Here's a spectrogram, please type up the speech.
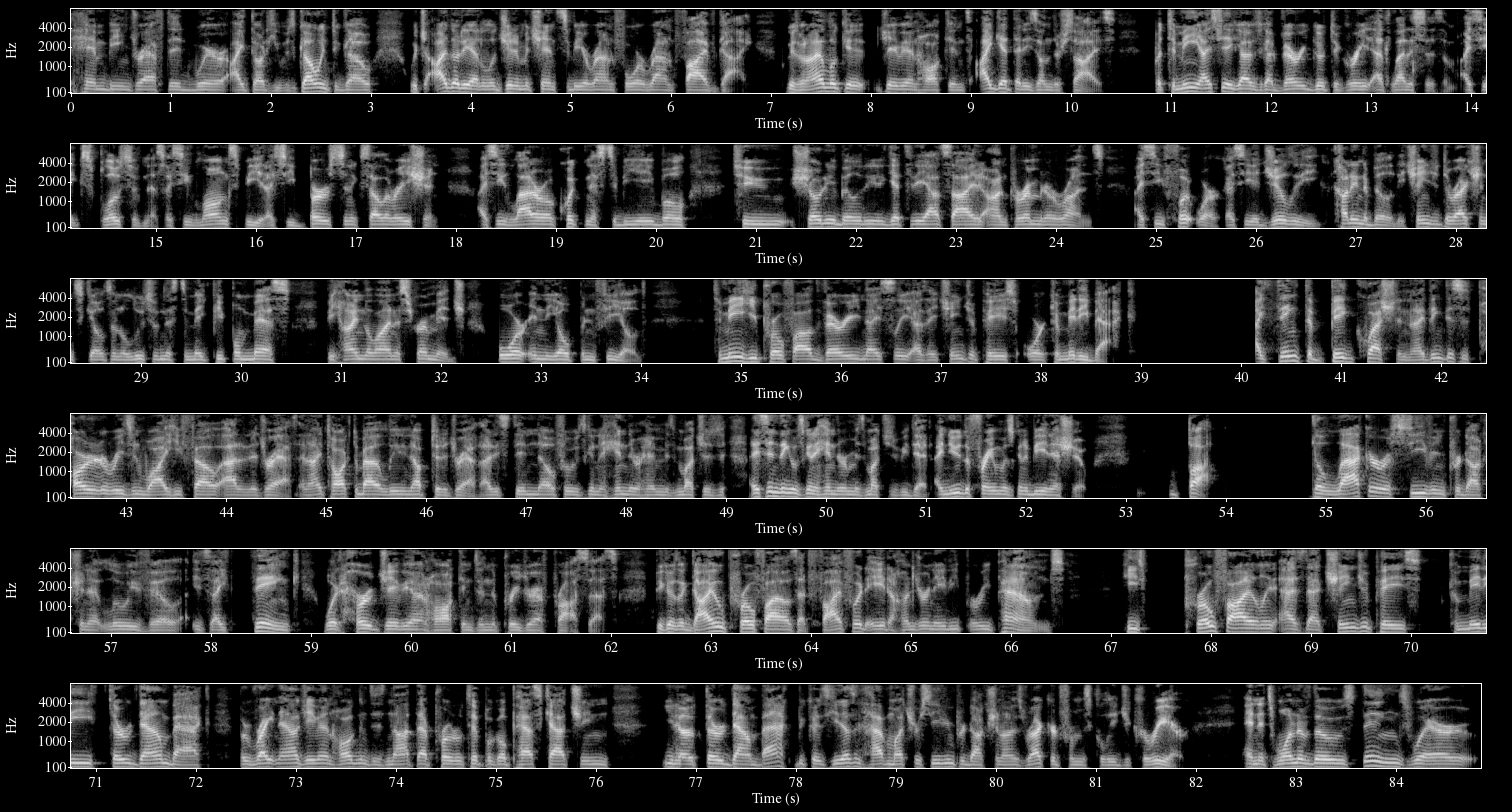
him being drafted where I thought he was going to go, which I thought he had a legitimate chance to be a round four, round five guy. Because when I look at Javian Hawkins, I get that he's undersized. But to me, I see a guy who's got very good to great athleticism. I see explosiveness. I see long speed. I see bursts and acceleration. I see lateral quickness to be able to show the ability to get to the outside on perimeter runs. I see footwork. I see agility, cutting ability, change of direction skills, and elusiveness to make people miss behind the line of scrimmage or in the open field. To me, he profiled very nicely as a change of pace or committee back. I think the big question, and I think this is part of the reason why he fell out of the draft. And I talked about it leading up to the draft. I just didn't know if it was going to hinder him as much as I just didn't think it was going to hinder him as much as we did. I knew the frame was going to be an issue, but the lack of receiving production at Louisville is, I think, what hurt Javian Hawkins in the pre-draft process because a guy who profiles at five foot eight, 183 pounds, he's profiling as that change of pace committee third down back. But right now, Javian Hawkins is not that prototypical pass catching, you know, third down back because he doesn't have much receiving production on his record from his collegiate career. And it's one of those things where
